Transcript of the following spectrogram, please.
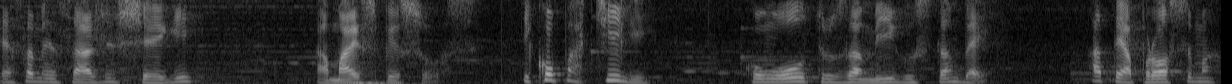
essa mensagem chegue a mais pessoas. E compartilhe com outros amigos também. Até a próxima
